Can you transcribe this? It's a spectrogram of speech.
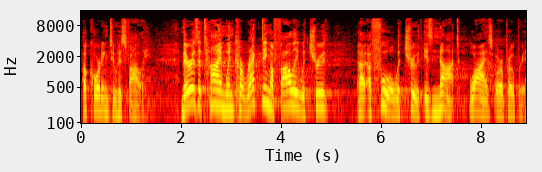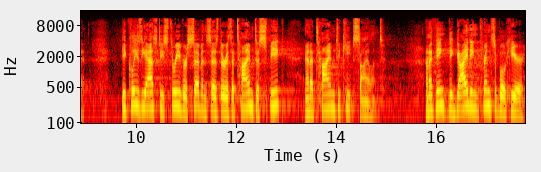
according to his folly. There is a time when correcting a folly with truth, uh, a fool with truth, is not wise or appropriate. Ecclesiastes 3, verse 7 says, There is a time to speak and a time to keep silent. And I think the guiding principle here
